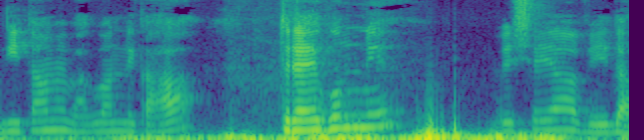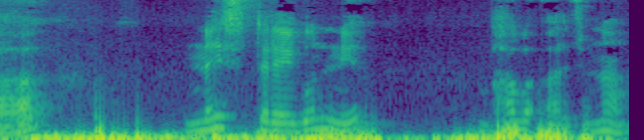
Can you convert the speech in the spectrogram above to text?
गीता में भगवान ने कहा, त्रैगुण्य विषया वेदा, निस्त्रैगुण्य भव अर्जुन।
